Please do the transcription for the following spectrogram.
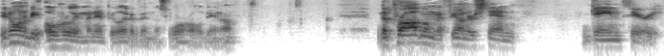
You don't want to be overly manipulative in this world, you know. The problem, if you understand game theory,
